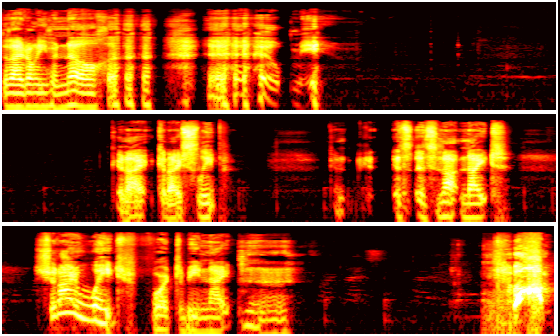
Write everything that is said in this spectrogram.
that I don't even know. Help me. Can I can I sleep? It's it's not night. Should I wait for it to be night? Hmm. Ah!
